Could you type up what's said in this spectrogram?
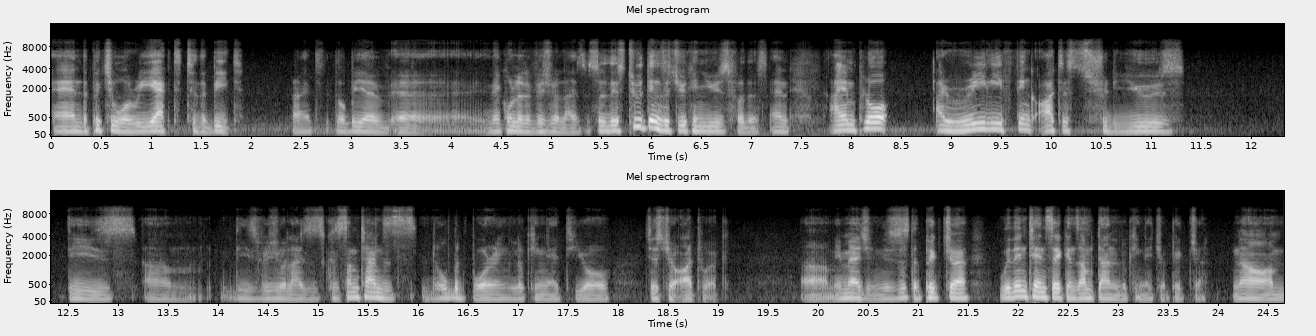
and the picture will react to the beat right? There'll be a uh, they call it a visualizer. So there's two things that you can use for this. And i implore i really think artists should use these um, these visualizers because sometimes it's a little bit boring looking at your just your artwork. Um, imagine it's just a picture. Within 10 seconds i'm done looking at your picture now I'm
